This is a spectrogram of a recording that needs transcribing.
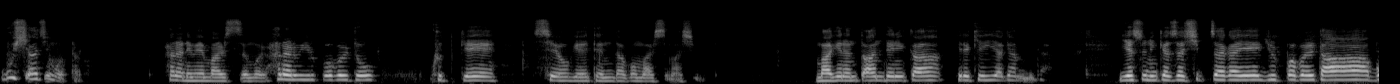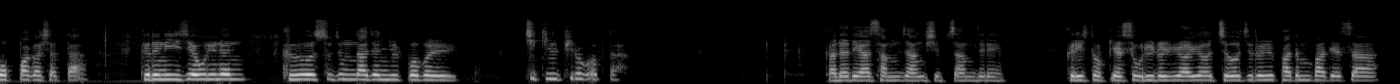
무시하지 못하고 하나님의 말씀을 하나님의 율법을 더욱 굳게 세우게 된다고 말씀하십니다. 마귀는 또 안 되니까 이렇게 이야기합니다. 예수님께서 십자가의 율법을 다 못 박으셨다. 그러니 이제 우리는 그 수준 낮은 율법을 지킬 필요가 없다. 가라디아 3장 13절에 그리스도께서 우리를 위하여 저주를 받은 바 되사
